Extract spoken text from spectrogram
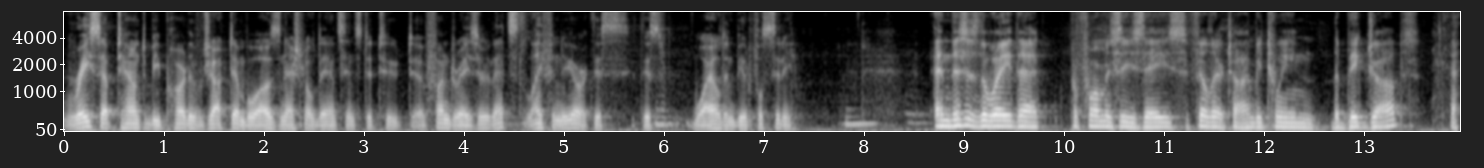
race uptown to be part of Jacques d'Amboise National Dance Institute uh, fundraiser. That's life in New York, this this wild and beautiful city. And this is the way that performers these days fill their time between the big jobs.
